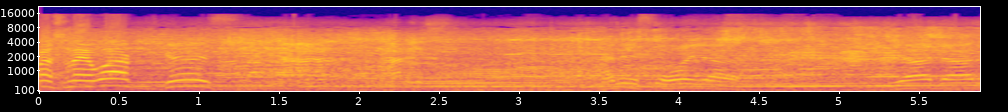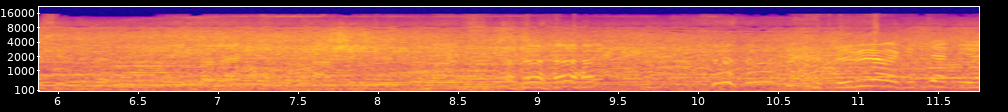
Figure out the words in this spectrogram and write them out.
Marquez lewat, guys. Haris Haris, oh ya. Ya ada Haris itu tadi. Ini ya kita dia.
